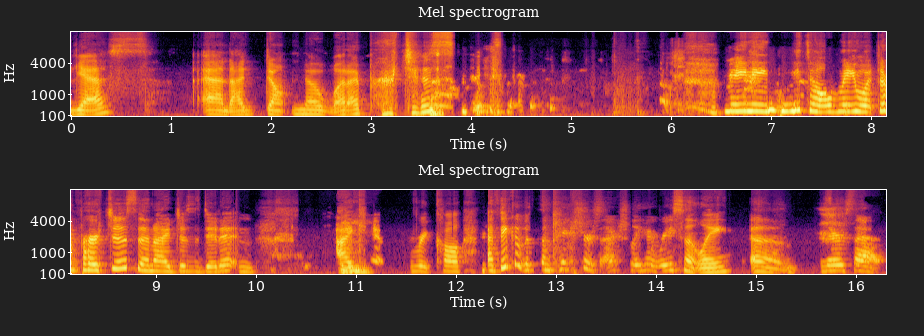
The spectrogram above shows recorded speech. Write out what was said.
Yes. And I don't know what I purchased. Meaning he told me what to purchase and I just did it and I can't recall. I think it was some pictures actually here recently. Um, there's that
